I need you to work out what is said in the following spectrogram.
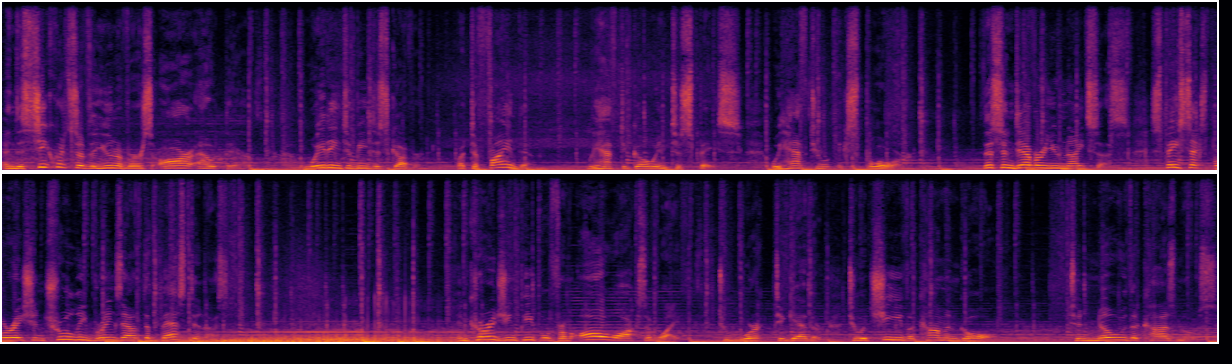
And the secrets of the universe are out there, waiting to be discovered. But to find them, we have to go into space. We have to explore. This endeavor unites us. Space exploration truly brings out the best in us, encouraging people from all walks of life to work together to achieve a common goal, to know the cosmos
